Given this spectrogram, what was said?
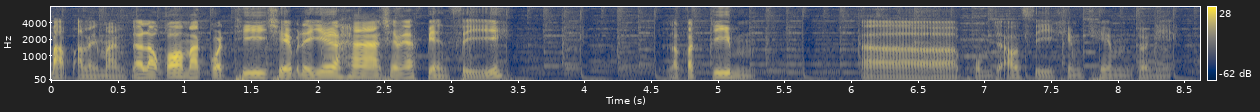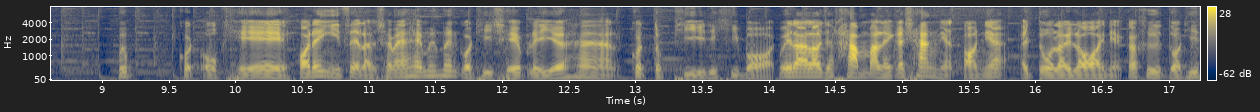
ปรับอะไรมัน แล้วเราก็มากดที่ Shape Layer 5 ใช่ไหมเปลี่ยนสีแล้วก็จิ้มเอ่อผมจะเอาสีเข้มๆตัวนี้ปุ๊บ กดโอเค พอได้อย่างนี้เสร็จแล้วใช่ไหมให้เพื่อนๆกดที่ Shape Layer 5กดตัว P ที่คีย์บอร์ด เวลาเราจะทำอะไรก็ช่างเนี่ย ตอนเนี้ยไอตัวลอยๆเนี่ยก็คือตัวที่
